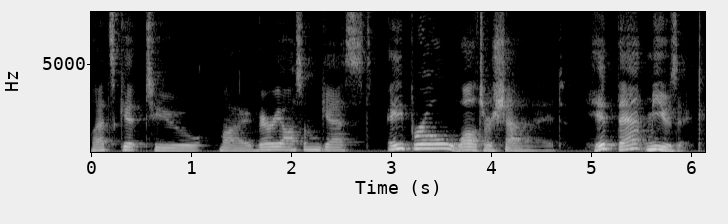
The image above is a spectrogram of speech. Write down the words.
let's get to my very awesome guest, April Walterscheid. Hit that music.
